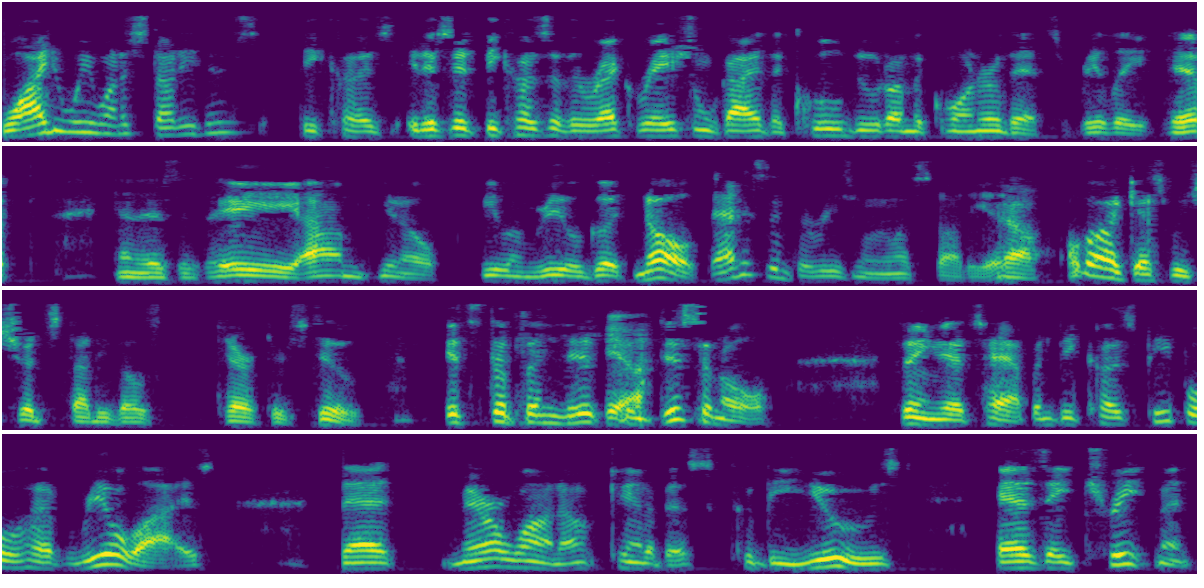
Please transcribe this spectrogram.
Why do we want to study this? Because it is it because of the recreational guy, the cool dude on the corner that's really hip and says, "Hey, I'm you know feeling real good." No, that isn't the reason we want to study it. No. Although I guess we should study those characters too. It's the yeah. medicinal thing that's happened because people have realized that marijuana, cannabis, could be used as a treatment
